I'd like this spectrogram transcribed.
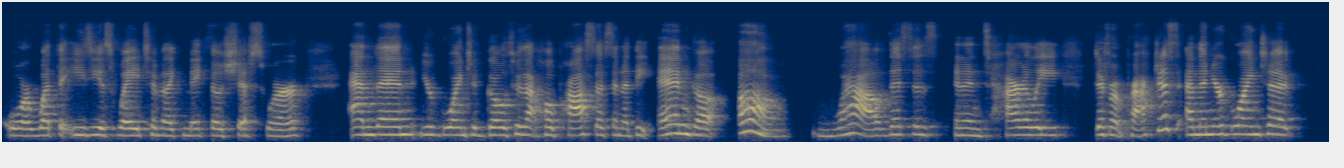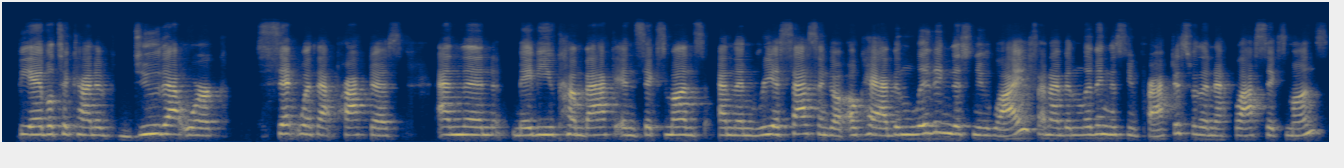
or what the easiest way to like make those shifts were. And then you're going to go through that whole process and at the end go oh wow this is an entirely different practice. And then you're going to be able to kind of do that work sit with that practice and then maybe you come back in six months and then reassess and go okay i've been living this new life and i've been living this new practice for the last six months.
